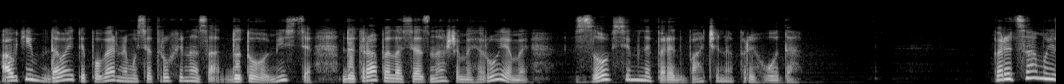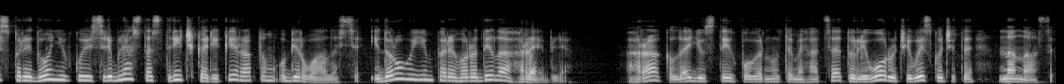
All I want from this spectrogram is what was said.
А втім, давайте повернемося трохи назад, до того місця, де трапилася з нашими героями зовсім непередбачена пригода. Перед самою Спиридонівкою срібляста стрічка ріки раптом обірвалася, і дорогу їм перегородила гребля. Грак ледь устиг повернути мегацету ліворуч і вискочити на насип.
